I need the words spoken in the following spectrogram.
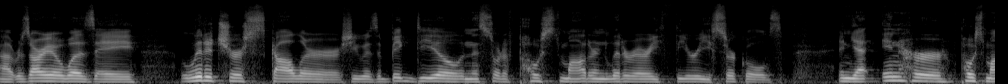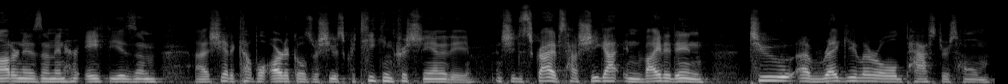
Uh, Rosario was a literature scholar. She was a big deal in this sort of postmodern literary theory circles. And yet, in her postmodernism, in her atheism, uh, she had a couple articles where she was critiquing Christianity, and she describes how she got invited in to a regular old pastor's home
